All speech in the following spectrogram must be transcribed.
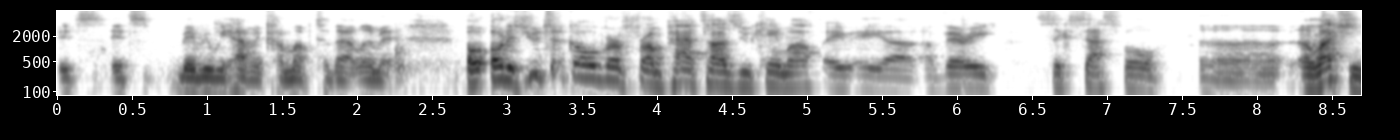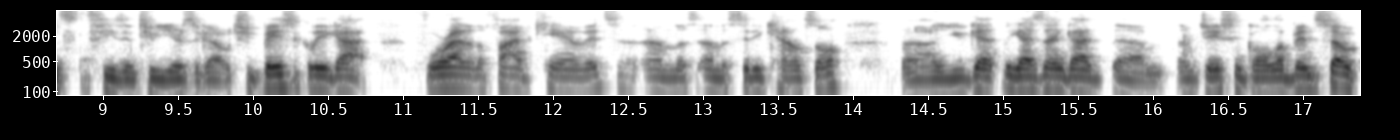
it's it's maybe we haven't come up to that limit. Oh otis you took over from pat Tuz, who came off a, a, a very successful uh election season two years ago she basically got four out of the five candidates on the on the city council. Uh, you get you guys then got um, um, Jason Golubin. So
